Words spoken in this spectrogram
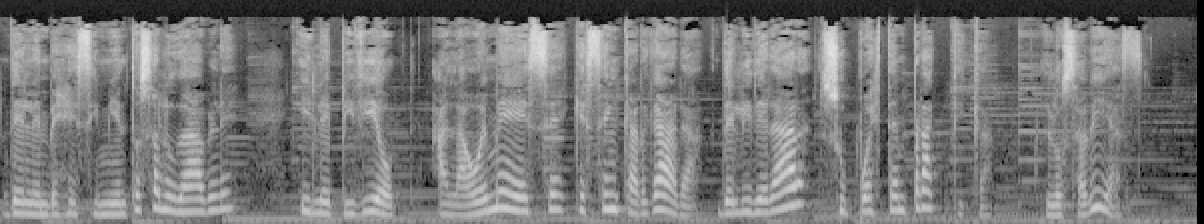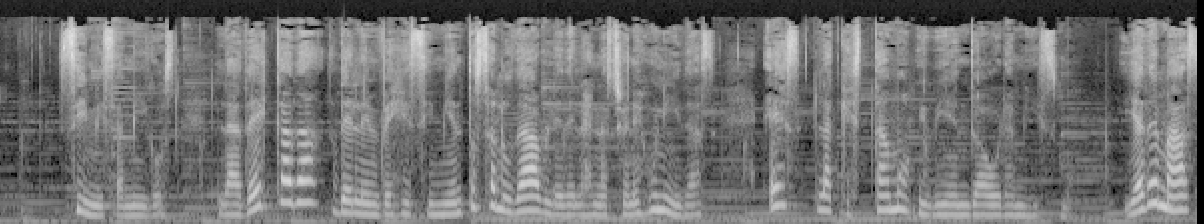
del envejecimiento saludable y le pidió a la OMS que se encargara de liderar su puesta en práctica. ¿Lo sabías? Sí, mis amigos, la década del envejecimiento saludable de las Naciones Unidas es la que estamos viviendo ahora mismo. Y además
